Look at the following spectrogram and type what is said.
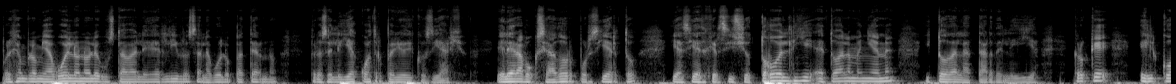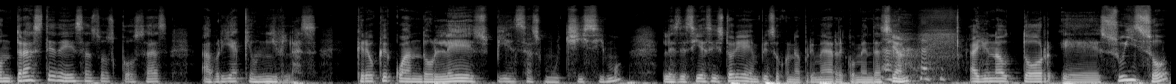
Por ejemplo, a mi abuelo no le gustaba leer libros, al abuelo paterno, pero se leía cuatro periódicos diarios. Él era boxeador, por cierto, y hacía ejercicio todo el día, eh, toda la mañana y toda la tarde leía. Creo que el contraste de esas dos cosas habría que unirlas. Creo que cuando lees piensas muchísimo. Les decía esa historia y empiezo con la primera recomendación. Hay un autor eh, suizo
